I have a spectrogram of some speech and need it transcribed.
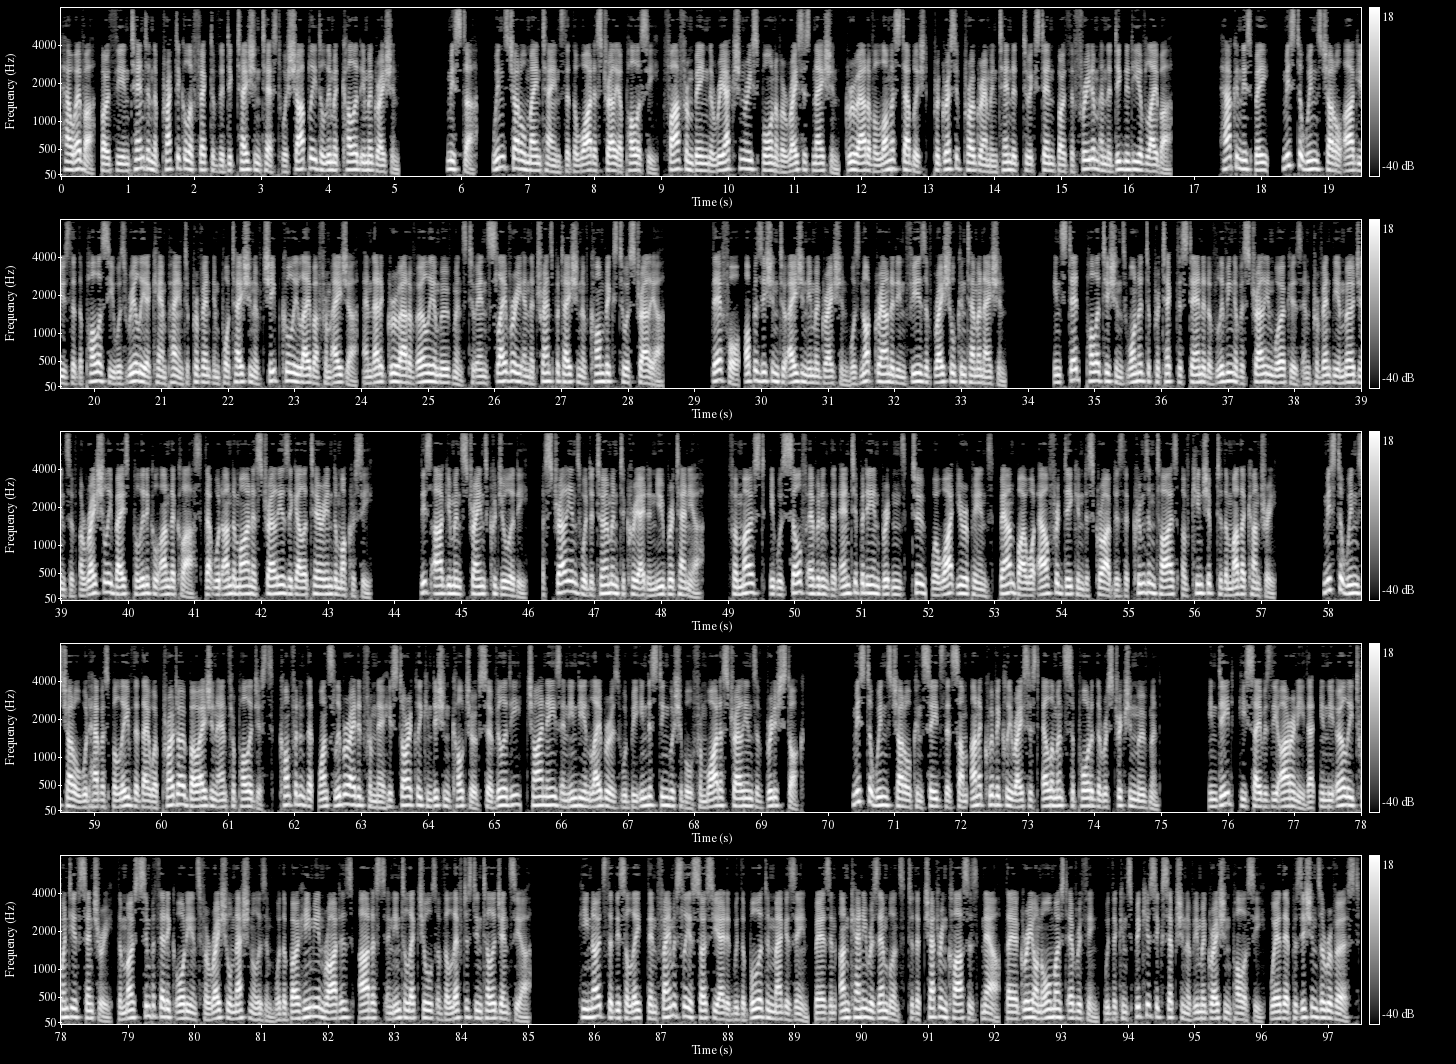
However, both the intent and the practical effect of the dictation test were sharply to limit colored immigration. Mr. Windschuttle maintains that the White Australia policy, far from being the reactionary spawn of a racist nation, grew out of a long-established, progressive program intended to extend both the freedom and the dignity of labor. How can this be? Mr. Windschuttle argues that the policy was really a campaign to prevent importation of cheap coolie labor from Asia, and that it grew out of earlier movements to end slavery and the transportation of convicts to Australia. Therefore, opposition to Asian immigration was not grounded in fears of racial contamination. Instead, politicians wanted to protect the standard of living of Australian workers and prevent the emergence of a racially based political underclass that would undermine Australia's egalitarian democracy. This argument strains credulity. Australians were determined to create a new Britannia. For most, it was self-evident that Antipodean Britons, too, were white Europeans, bound by what Alfred Deakin described as the crimson ties of kinship to the mother country. Mr. Windschuttle would have us believe that they were Proto-Boasian anthropologists, confident that, once liberated from their historically conditioned culture of servility, Chinese and Indian labourers would be indistinguishable from white Australians of British stock. Mr. Windschuttle concedes that some unequivocally racist elements supported the restriction movement. Indeed, he savours the irony that, in the early 20th century, the most sympathetic audience for racial nationalism were the bohemian writers, artists and intellectuals of the leftist intelligentsia. He notes that this elite, then famously associated with the Bulletin magazine, bears an uncanny resemblance to the chattering classes now, they agree on almost everything, with the conspicuous exception of immigration policy, where their positions are reversed.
